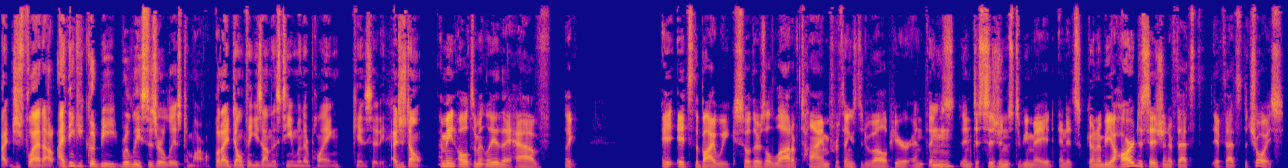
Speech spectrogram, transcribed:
I just flat out. I think he could be released as early as tomorrow, but I don't think he's on this team when they're playing Kansas City. I just don't. I mean, ultimately, they have like it, it's the bye week, so there's a lot of time for things to develop here and things Mm-hmm. and decisions to be made, and it's going to be a hard decision if that's if that's the choice.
